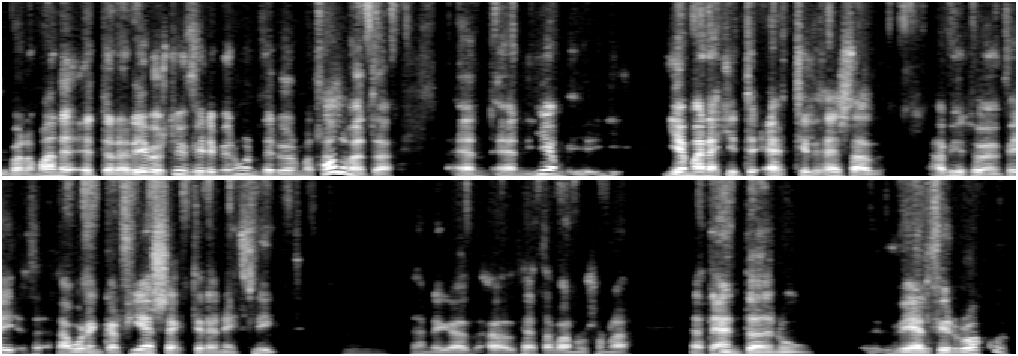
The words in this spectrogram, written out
Ég bara manna, þetta er að reyfast upp fyrir mér núna þegar við erum að tala um þetta en, en ég, ég, man ekki til, til þess að, að við þóum, það voru engar fjersektir en eitt slíkt Mm. Þannig að, að þetta var nú svona, þetta endaði nú vel fyrir okkur.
